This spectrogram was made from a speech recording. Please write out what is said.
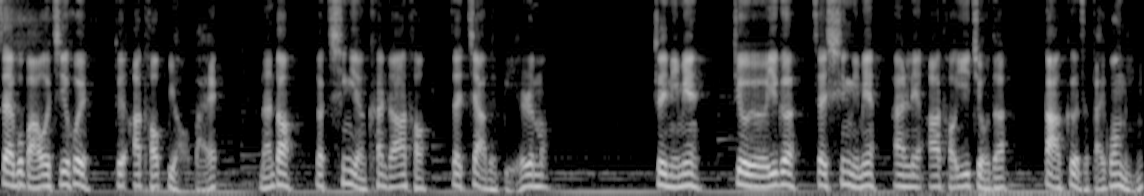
再不把握机会对阿桃表白，难道要亲眼看着阿桃再嫁给别人吗？这里面就有一个在心里面暗恋阿桃已久的大个子白光明，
